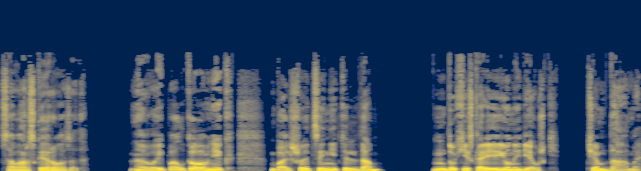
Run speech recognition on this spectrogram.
Саварская роза, да? Вы, полковник, большой ценитель дам. Духи скорее юной девушки, чем дамы.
